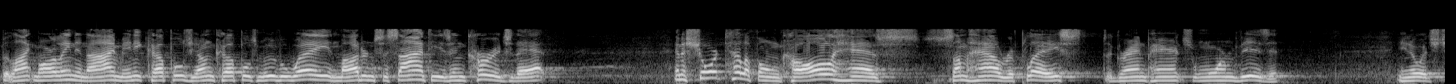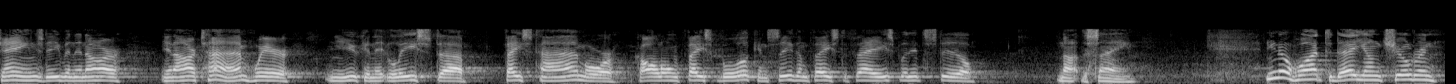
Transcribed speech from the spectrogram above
But like Marlene and I, many couples, young couples, move away, and modern society has encouraged that. And a short telephone call has somehow replaced a grandparent's warm visit. You know, it's changed even in our in our time where you can at least uh, FaceTime or call on Facebook and see them face to face, but it's still not the same. You know what? Today, young children,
